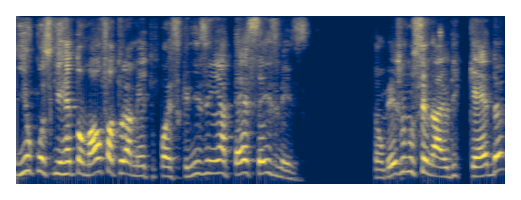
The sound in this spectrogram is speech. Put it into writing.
iam conseguir retomar o faturamento pós-crise em até seis meses. Então, mesmo no cenário de queda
